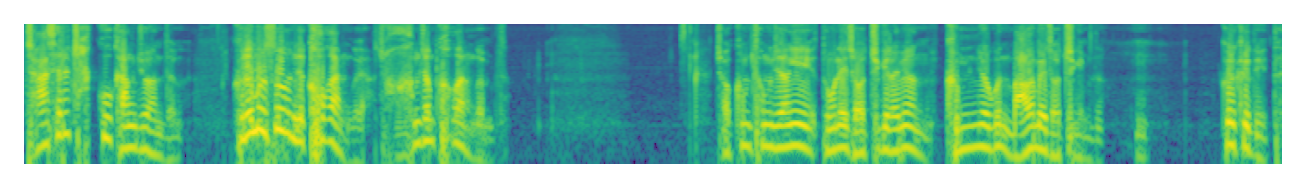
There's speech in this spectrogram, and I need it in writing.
자세를 자꾸 강조한다고. 그러면서 이제 커가는 거야. 점점 커가는 겁니다. 적금 통장이 돈의 저축이라면 금욕은 마음의 저축입니다. 그렇게 돼 있다.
